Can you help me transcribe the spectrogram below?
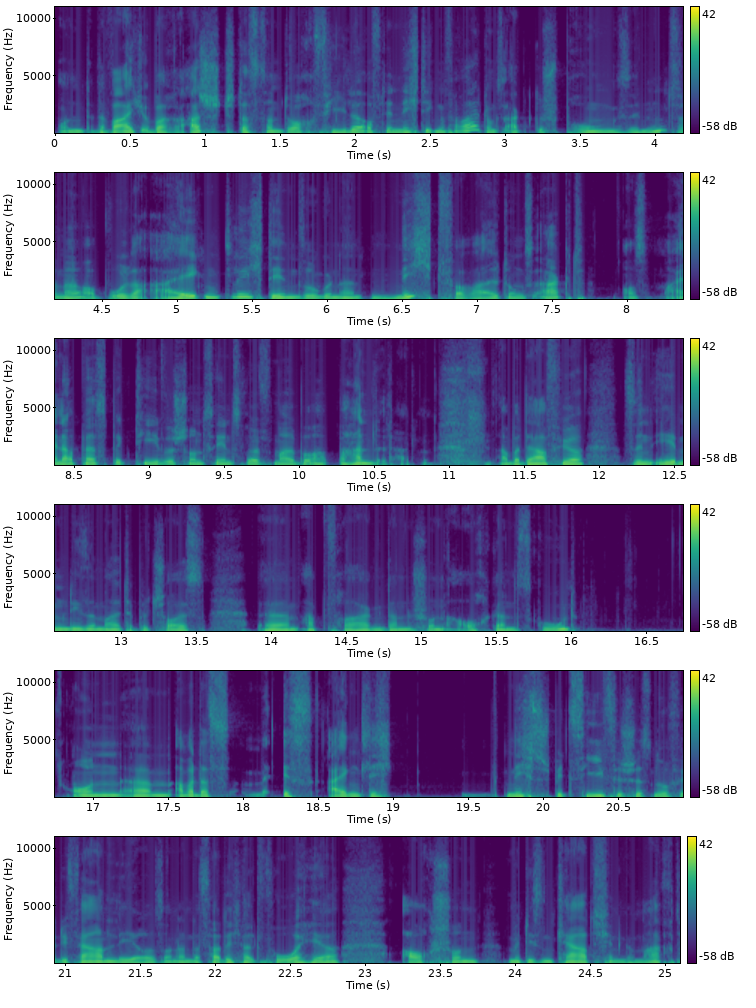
und da war ich überrascht, dass dann doch viele auf den nichtigen Verwaltungsakt gesprungen sind, ne? obwohl wir eigentlich den sogenannten Nicht-Verwaltungsakt aus meiner Perspektive schon 10, 12 Mal behandelt hatten. Aber dafür sind eben diese Multiple-Choice-Abfragen ähm, dann schon auch ganz gut. Und, ähm, aber das ist eigentlich nichts Spezifisches nur für die Fernlehre, sondern das hatte ich halt vorher auch schon mit diesen Kärtchen gemacht.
